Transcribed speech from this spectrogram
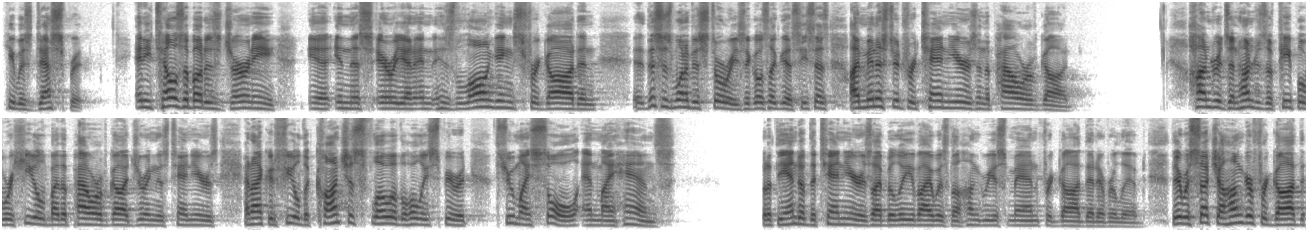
he was desperate. And he tells about his journey in this area and his longings for God. And uh, this is one of his stories. It goes like this He says, I ministered for 10 years in the power of God. Hundreds and hundreds of people were healed by the power of God during this 10 years, and I could feel the conscious flow of the Holy Spirit through my soul and my hands. But at the end of the 10 years, I believe I was the hungriest man for God that ever lived. There was such a hunger for God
